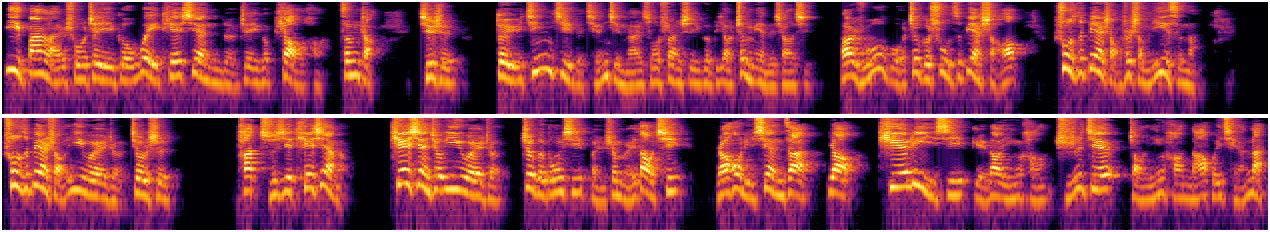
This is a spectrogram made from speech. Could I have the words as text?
一般来说，这一个未贴现的这一个票哈增长，其实对于经济的前景来说算是一个比较正面的消息。而如果这个数字变少，数字变少是什么意思呢？数字变少意味着就是它直接贴现了，贴现就意味着这个东西本身没到期，然后你现在要贴利息给到银行，直接找银行拿回钱来，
